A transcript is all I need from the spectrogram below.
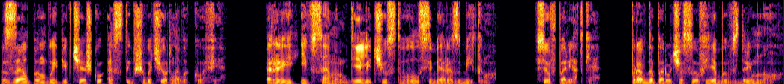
залпом выпив чашку остывшего черного кофе. Рэй и в самом деле чувствовал себя разбитым. Все в порядке. Правда, пару часов я бы вздремнул.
